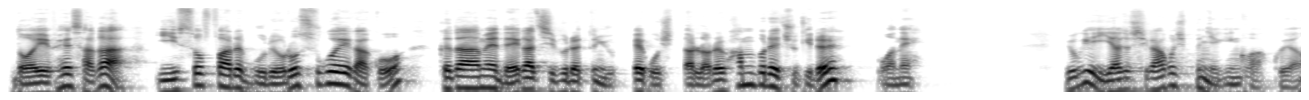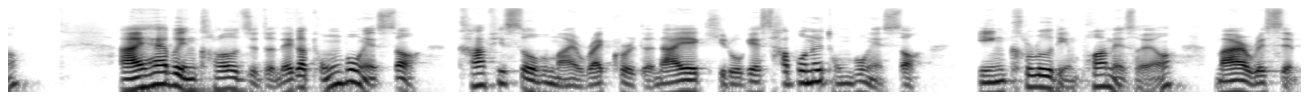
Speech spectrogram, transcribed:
너의 회사가 이 소파를 무료로 수거해 가고 그 다음에 내가 지불했던 650달러를 환불해 주기를 원해. 요게 이 아저씨가 하고 싶은 얘기인 것 같고요. I have enclosed. 내가 동봉했어. copies of my record. 나의 기록의 사본을 동봉했어. including 포함해서요. my receipt.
